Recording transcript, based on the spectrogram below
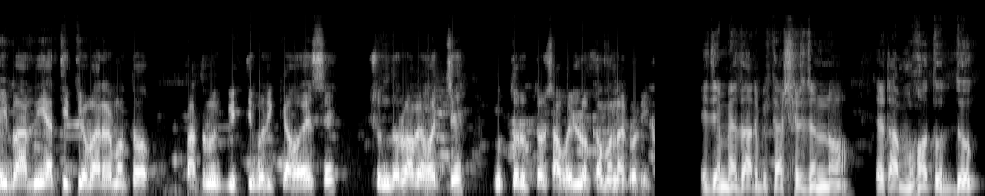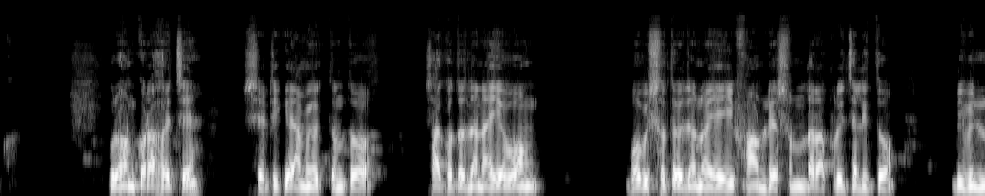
এইবার নিয়ে তৃতীয়বারের মতো প্রাথমিক বৃত্তি পরীক্ষা হয়েছে। সুন্দরভাবে হচ্ছে উত্তর উত্তর সাফল্য কামনা করি। এই যে মেধার বিকাশের জন্য যেটা মহৎ উদ্যোগ গ্রহণ করা হয়েছে, সেটিকে আমি অত্যন্ত স্বাগত জানাই এবং ভবিষ্যতেও যেন এই ফাউন্ডেশন দ্বারা পরিচালিত বিভিন্ন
